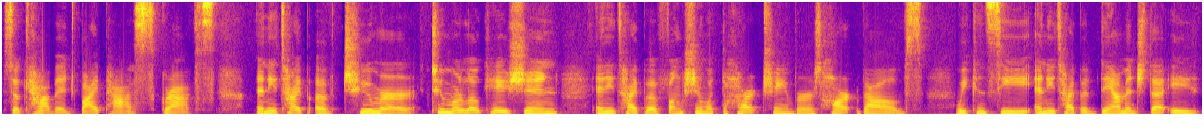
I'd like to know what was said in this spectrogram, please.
so CABG, bypass grafts, any type of tumor, tumor location, any type of function with the heart chambers, heart valves. We can see any type of damage that a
